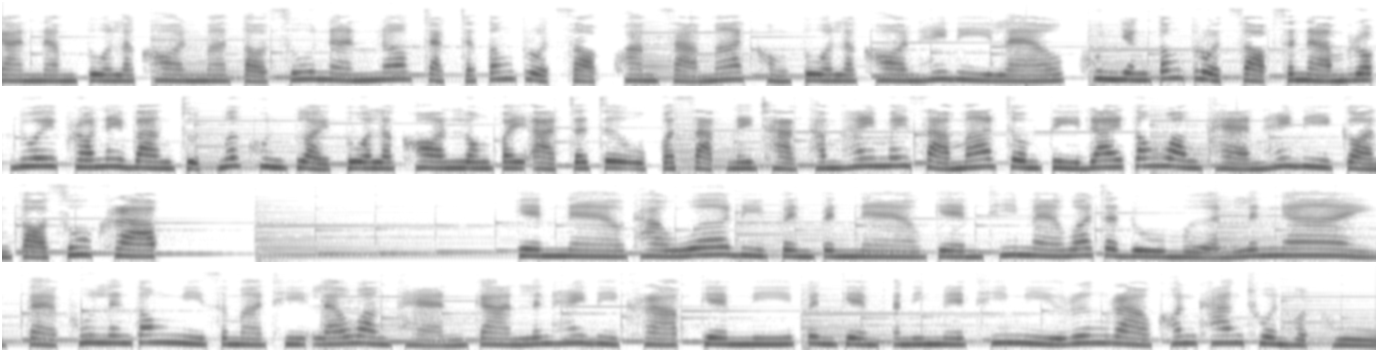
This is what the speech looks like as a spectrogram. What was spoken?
การนำตัวละครมาต่อสู้นั้น นอกจากจะต้องตรวจสอบความสามารถของตัวละครให้ดีแล้ว คุณยังต้องตรวจสอบสนามรบด้วยเพราะในบางจุดเมื่อคุณปล่อยตัวละครลงไปอาจจะเจออุปสรรคในฉากทำให้ไม่สามารถโจมตีได้ต้องวางแผนให้ดีก่อนต่อสู้ครับ เกมแนว Tower Defense เป็นแนวเกมที่แม้ว่าจะดูเหมือนเล่นง่าย แต่ผู้เล่นต้องมีสมาธิและวางแผนการเล่นให้ดีครับ เกมนี้เป็นเกมอนิเมะที่มีเรื่องราวค่อนข้างชวนหดหู่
